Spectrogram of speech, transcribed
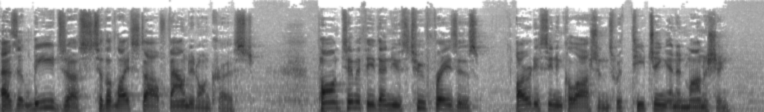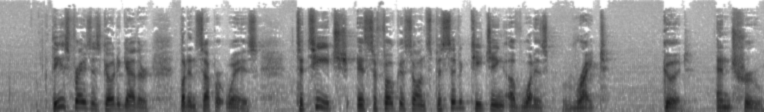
as it leads us to the lifestyle founded on Christ. Paul and Timothy then use two phrases already seen in Colossians with teaching and admonishing. These phrases go together, but in separate ways. To teach is to focus on specific teaching of what is right, good, and true.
